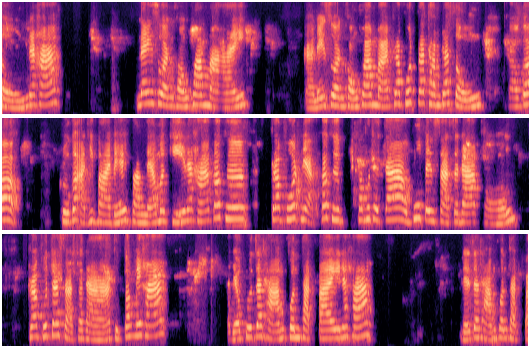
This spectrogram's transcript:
สงฆ์นะคะ ในส่วนของความหมายในส่วนของความหมายพระพุทธพระธรรมพระสงฆ์เราก็ครูก็อธิบายไปให้ฟังแล้วเมื่อกี้นะคะ ก็คือพระพุทธเนี่ยก็คือพระพุทธเจ้าผู้เป็นศาสดาของพระพุทธศาสนาถูกต้องไหมคะ เดี๋ยวครูจะถามคนถัดไปนะคะ เดี๋ยวจะถามคนถัดไป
